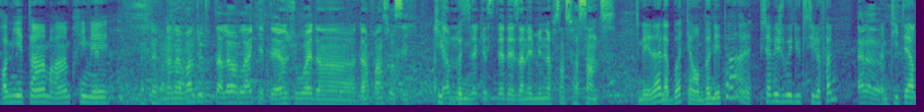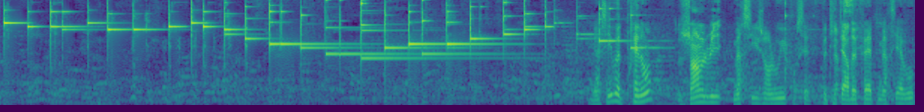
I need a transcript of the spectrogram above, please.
Premier timbre à imprimer. On en a vendu tout à l'heure là qui était un jouet d'en- d'enfance aussi. La Kiff dame nous disait que c'était des années 1960. Mais là, la boîte est en bon état. Vous savez jouer du xylophone? Alors, Un petit air. Merci, votre prénom Jean-Louis. Merci Jean-Louis pour cette petite Merci. air de fête. Merci à vous.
